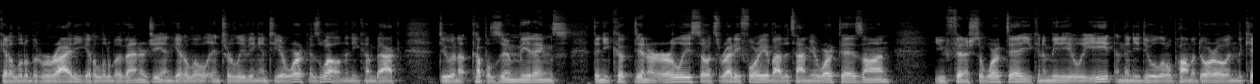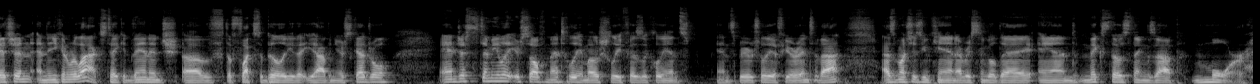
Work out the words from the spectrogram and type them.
get a little bit of variety, get a little bit of energy, and get a little interleaving into your work as well. And then you come back, do a couple Zoom meetings, then you cook dinner early so it's ready for you by the time your workday is on you finish the workday, you can immediately eat, and then you do a little Pomodoro in the kitchen, and then you can relax, take advantage of the flexibility that you have in your schedule, and just stimulate yourself mentally, emotionally, physically, and and spiritually if you're into that as much as you can every single day and mix those things up more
